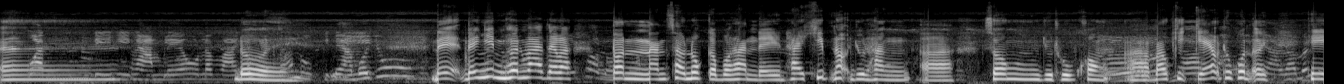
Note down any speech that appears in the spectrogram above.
เออ วันดีงามแล้วแล้วว่าโดยลูกกินเนี่ยบ่อยู่ได้ได้ยินเพิ่นว่าแต่ว่าตอนนั้นสาวนกกับบ่ทันได้ถ่ายคลิปเนาะอยู่ทางอ่าช่อง YouTube ของอ่าเบาขี้แก้วทุกคนเอ่ยที่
